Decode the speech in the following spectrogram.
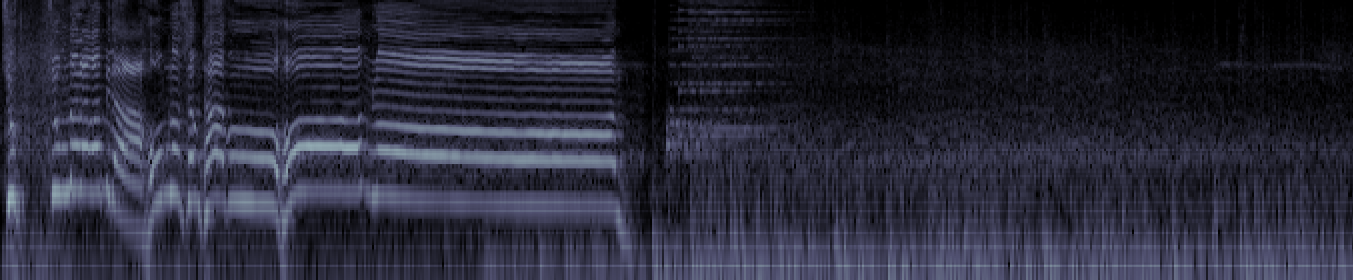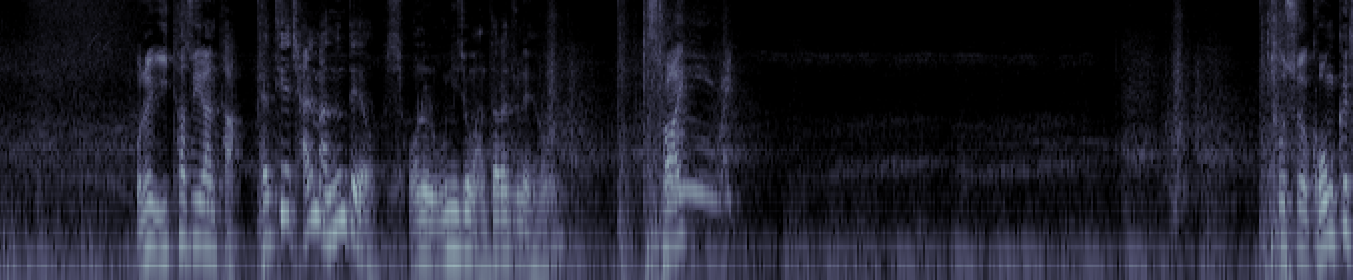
쭉쭉 날아갑니다. 홈런성 타구 홈 오늘 2타수 1안타. 배트에 잘 맞는데요. 오늘 운이 좀 안 따라주네요. 스트라이크. 투수 공 끝이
